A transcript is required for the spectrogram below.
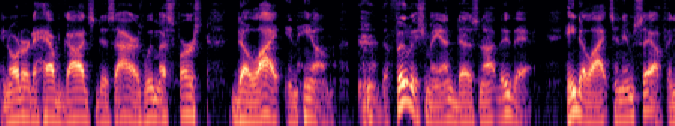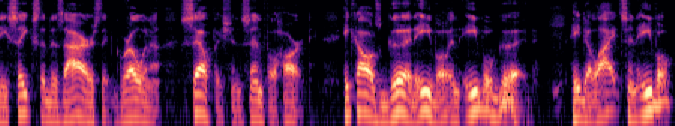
In order to have God's desires, we must first delight in Him. the foolish man does not do that. He delights in himself and he seeks the desires that grow in a selfish and sinful heart. He calls good evil and evil good. He delights in evil,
